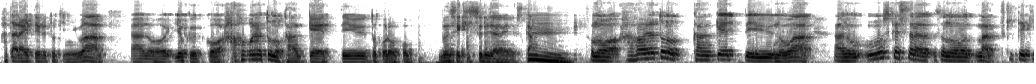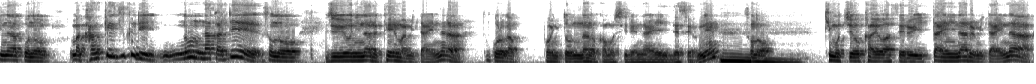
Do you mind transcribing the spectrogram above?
働いている時には、あの、よくこう、母親との関係っていうところをこう、分析するじゃないですか。うん。その母親との関係っていうのは、あの、もしかしたら、その、まあ、月的な、この、まあ、関係づくりの中で、その、重要になるテーマみたいなところがポイントなのかもしれないですよね。うんその、気持ちを通わせる一体になるみたいな、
